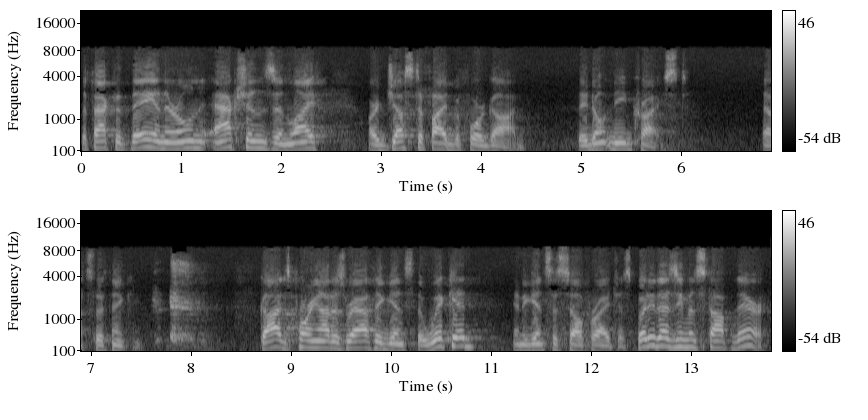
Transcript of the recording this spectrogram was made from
The fact that they, and their own actions in life, are justified before God. They don't need Christ. That's their thinking. God's pouring out his wrath against the wicked and against the self-righteous. But he doesn't even stop there.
